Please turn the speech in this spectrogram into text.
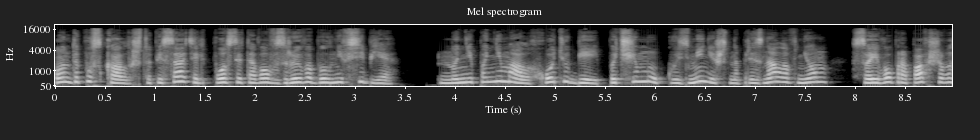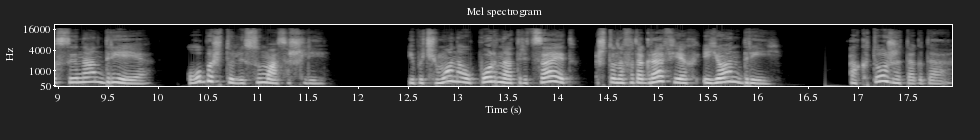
Он допускал, что писатель после того взрыва был не в себе, но не понимал, хоть убей, почему Кузьминишна признала в нем своего пропавшего сына Андрея. Оба, что ли, с ума сошли? И почему она упорно отрицает, что на фотографиях ее Андрей? А кто же тогда?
